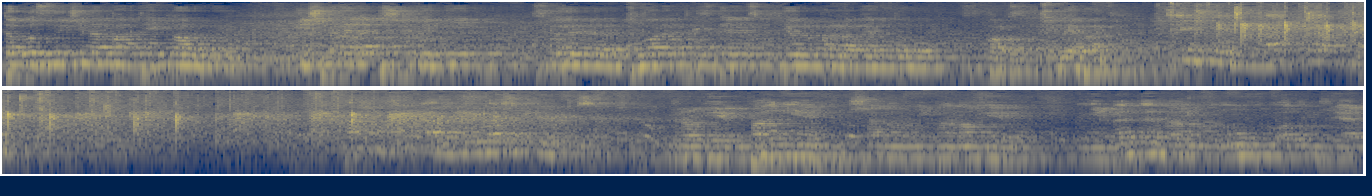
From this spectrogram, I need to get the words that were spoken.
to głosujcie na partię Korby. Mieliśmy najlepszy wynik w wyborach prezydenckich i Europarlamentu w Polsce. Dziękuję bardzo. Dziękuję bardzo. Drogie Panie, Szanowni Panowie, nie będę Wam mówił o tym, że jak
